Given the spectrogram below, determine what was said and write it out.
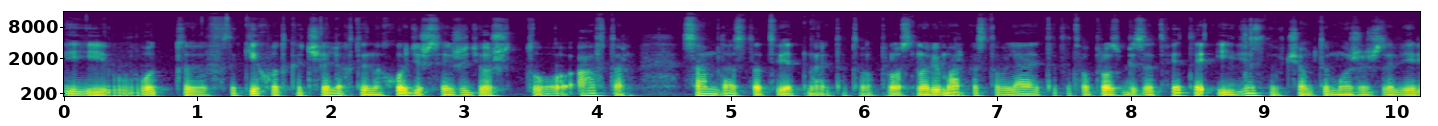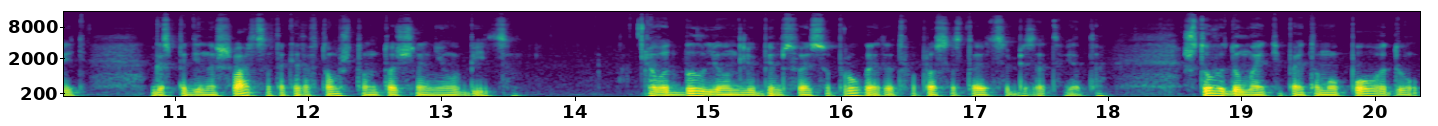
И вот э, в таких вот качелях ты находишься и ждешь, что автор – сам даст ответ на этот вопрос. Но Ремарк оставляет этот вопрос без ответа, и единственное, в чем ты можешь заверить господина Шварца, так это в том, что он точно не убийца. А вот был ли он любим своей супругой, этот вопрос остается без ответа. Что вы думаете по этому поводу?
